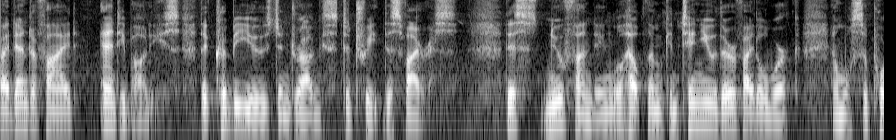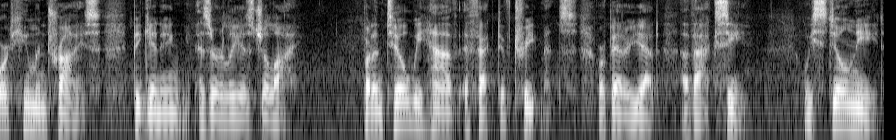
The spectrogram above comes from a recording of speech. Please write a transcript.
identified antibodies that could be used in drugs to treat this virus. This new funding will help them continue their vital work and will support human tries beginning as early as July. But until we have effective treatments, or better yet, a vaccine, we still need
